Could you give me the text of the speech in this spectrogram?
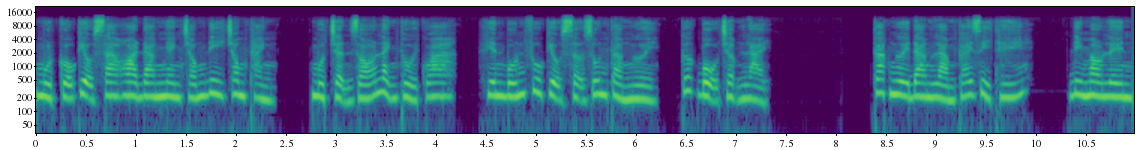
Một cỗ kiệu xa hoa đang nhanh chóng đi trong thành, một trận gió lạnh thổi qua, khiến bốn phu kiệu sợ run cả người, cước bộ chậm lại. Các người đang làm cái gì thế? Đi mau lên,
